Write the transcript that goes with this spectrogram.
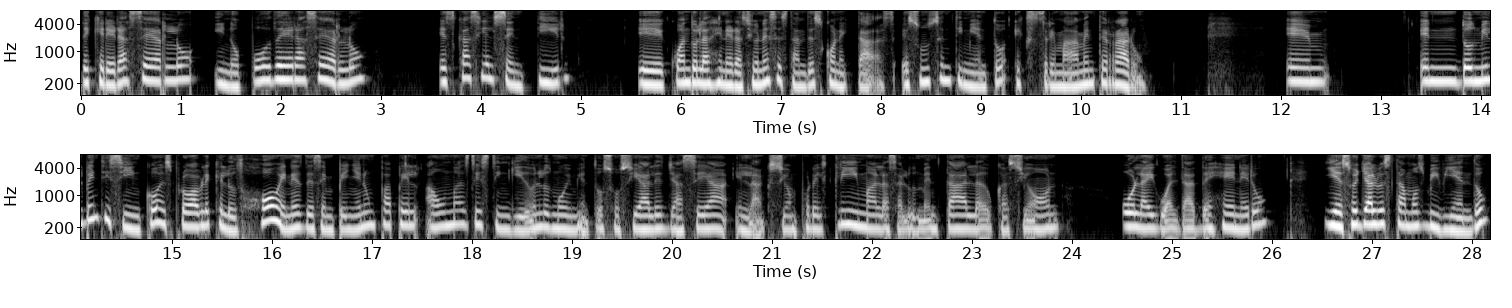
de querer hacerlo y no poder hacerlo, es casi el sentir eh, cuando las generaciones están desconectadas. Es un sentimiento extremadamente raro. Em, en 2025 es probable que los jóvenes desempeñen un papel aún más distinguido en los movimientos sociales, ya sea en la acción por el clima, la salud mental, la educación o la igualdad de género. Y eso ya lo estamos viviendo.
